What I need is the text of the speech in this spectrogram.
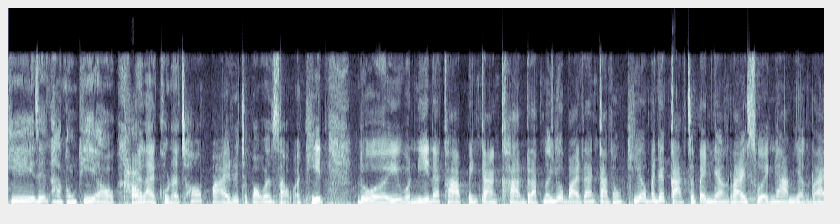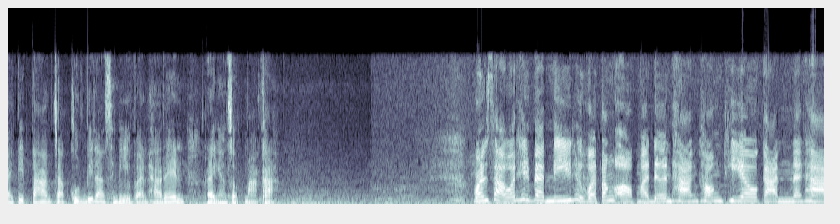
ที่เส้นทางท่องเที่ยวครับ หลายๆคนอะชอบไปโดยเฉพาะวันเสาร์อาทิตย์ โดยวันนี้นะคะ เป็นการขานรับนโยบายด้านการท่องเที่ยวบรรยากาศจะเป็นอย่างไรสวยงามอย่างไรติดตามจากคุณวิลาสินีแวนฮาเรนรายงานสดมาค่ะ วันเสาร์อาทิตย์แบบนี้ถือว่าต้องออกมาเดินทางท่องเที่ยวกันนะคะ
